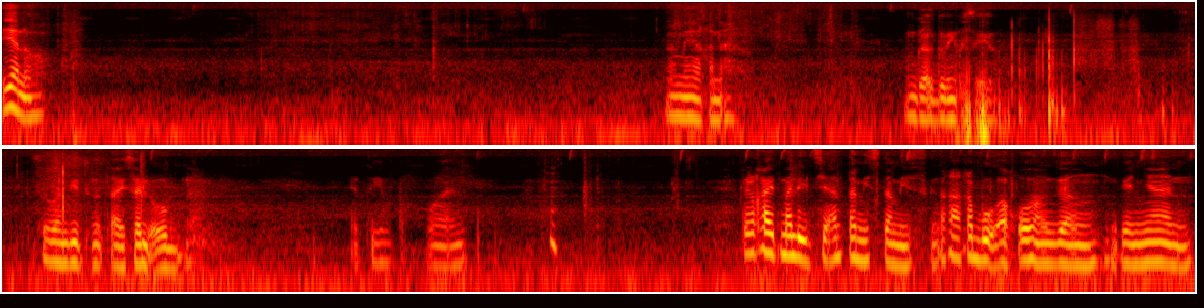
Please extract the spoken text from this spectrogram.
Ayan oh. Mamaya ka na. Ang gagawin ko sa'yo. So, andito na tayo sa loob. Ito yung pakwan. Pero kahit maliit siya, ang tamis-tamis. Nakakabuo ako hanggang ganyan.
